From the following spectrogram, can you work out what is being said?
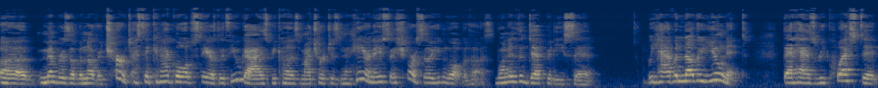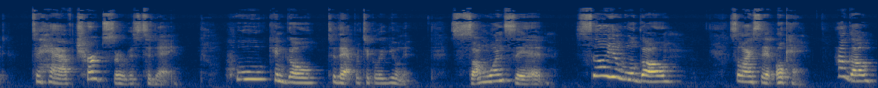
uh, members of another church, I said, can I go upstairs with you guys because my church isn't here? And they said, sure, so you can go up with us. One of the deputies said, we have another unit that has requested to have church service today. Who can go to that particular unit? Someone said, Celia will go. So I said, okay, I'll go.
